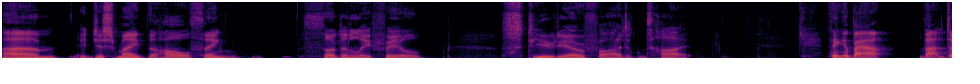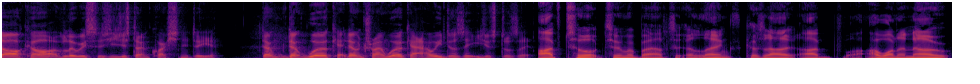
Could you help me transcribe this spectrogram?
Um, it just made the whole thing suddenly feel studio-fied and tight. Thing about that dark art of Lewis's, you just don't question it, do you? Don't don't work it. Don't try and work out how he does it. He just does it. I've talked to him about it at length because I I I want to know,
